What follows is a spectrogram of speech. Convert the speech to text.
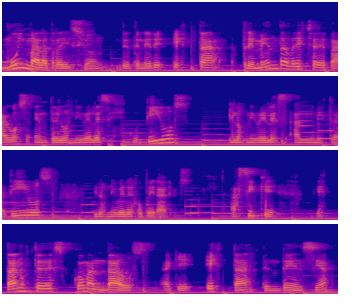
muy mala tradición de tener esta tremenda brecha de pagos entre los niveles ejecutivos y los niveles administrativos y los niveles operarios. Así que están ustedes comandados a que esta tendencia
